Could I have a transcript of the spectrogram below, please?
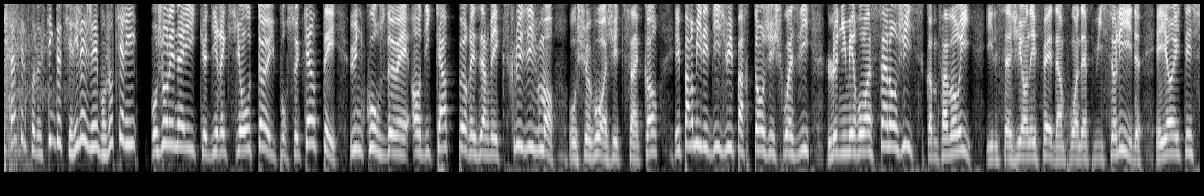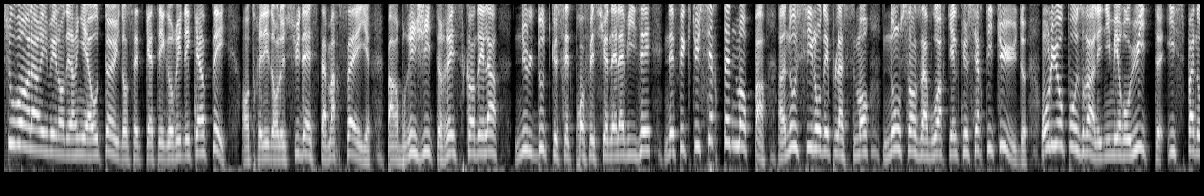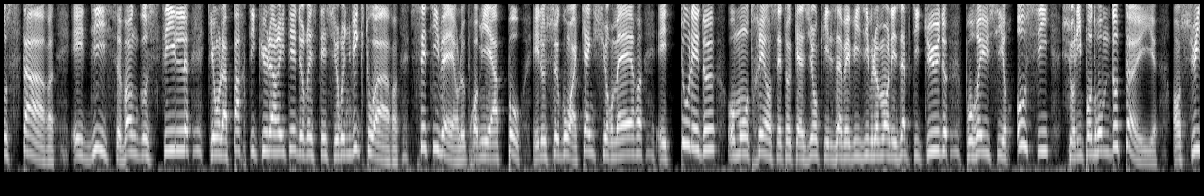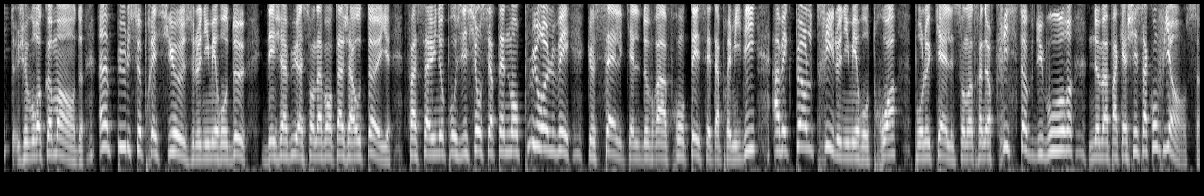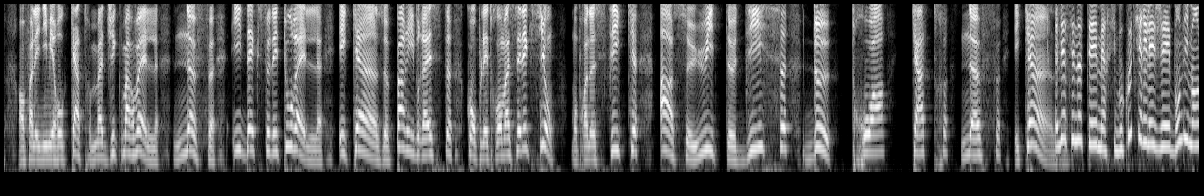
ça, c'est le pronostic de Thierry Léger. Bonjour Thierry. Bonjour les naïcs, direction Auteuil pour ce quintet, une course de haie handicap réservée exclusivement aux chevaux âgés de 5 ans et parmi les 18 partants, j'ai choisi le numéro 1 Salangis comme favori. Il s'agit en effet d'un point d'appui solide, ayant été souvent à l'arrivée l'an dernier à Auteuil dans cette catégorie des quintets, entraîné dans le sud-est à Marseille par Brigitte Rescandella. Nul doute que cette professionnelle avisée n'effectue certainement pas un aussi long déplacement, non sans avoir quelques certitudes. On lui opposera les numéros 8, Hispano Star, et 10, Van Steel, qui ont la particularité de rester sur une victoire. Cet hiver, le premier à Pau et le second à Cagnes-sur-Mer, et tous les deux ont montré en cette occasion qu'ils avaient visiblement les aptitudes pour réussir aussi sur l'hippodrome d'Auteuil. Ensuite, je vous recommande Impulse Précieuse, le numéro 2, déjà vu à son avantage à Auteuil, face à une opposition certainement plus que celle qu'elle devra affronter cet après-midi avec Pearl Tree, le numéro 3, pour lequel son entraîneur Christophe Dubourg ne m'a pas caché sa confiance. Enfin, les numéros 4, Magic Marvel, 9, Idex des Tourelles et 15, Paris-Brest compléteront ma sélection. Mon pronostic, As 8, 10, 2, 3, 4, 9 et 15. Eh bien, c'est noté. Merci beaucoup Thierry Léger. Bon dimanche.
